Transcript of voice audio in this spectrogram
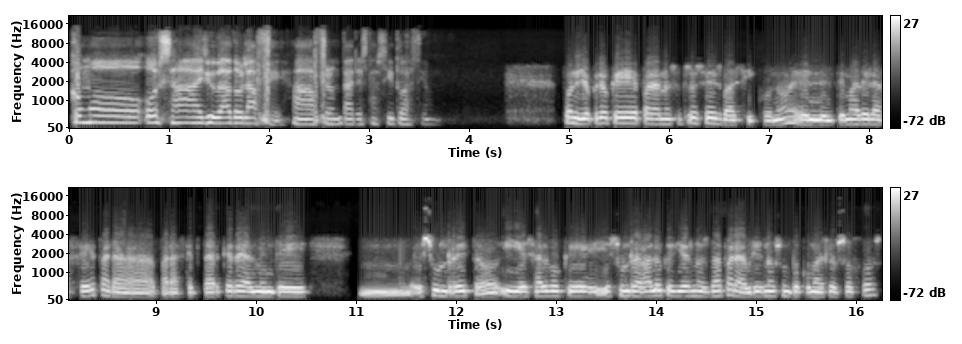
¿Cómo os ha ayudado la fe a afrontar esta situación? Bueno, yo creo que para nosotros es básico, ¿no? El, tema de la fe para, para aceptar que realmente mm, es un reto y es algo que es un regalo que Dios nos da para abrirnos un poco más los ojos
